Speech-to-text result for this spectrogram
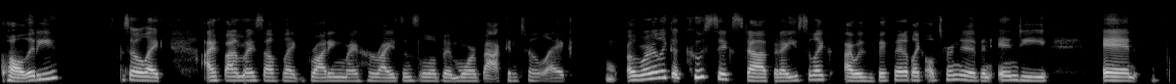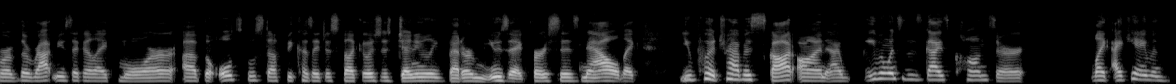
quality. So like I find myself like broadening my horizons a little bit more back into like uh, more like acoustic stuff. And I used to like I was a big fan of like alternative and indie. And for the rap music, I like more of the old school stuff because I just felt like it was just genuinely better music versus now, like you put Travis Scott on. I even went to this guy's concert. Like I can't even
